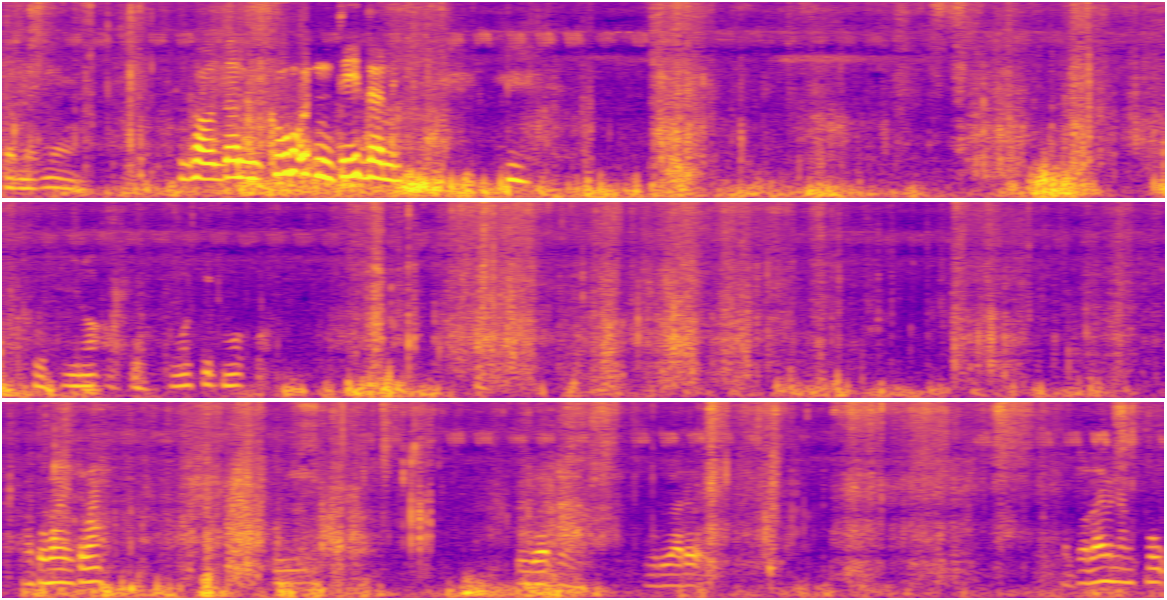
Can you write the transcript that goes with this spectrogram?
ตัวหมกม่วงเขาต้นคูนที่ต้นนี้ถูกยี่เนาะเอาถูกหัวคิดหัวกว่าเอา ตัวมาตัวมาตัวเรือเรือเด้อเอาตัวไรมันนั่งปุ๊ก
